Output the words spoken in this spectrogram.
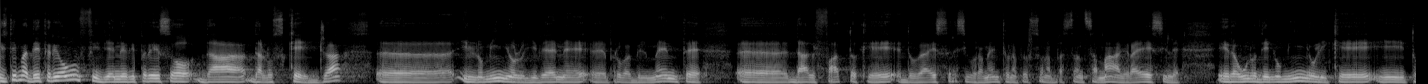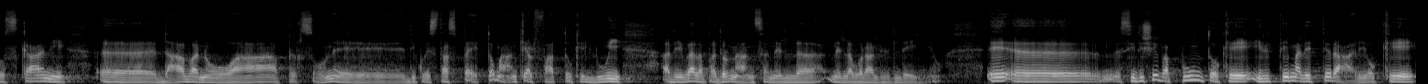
Il tema dei trionfi viene ripreso da, dallo Scheggia, eh, il nomignolo gli viene eh, probabilmente eh, dal fatto che doveva essere sicuramente una persona abbastanza magra, esile, era uno dei nomignoli che i toscani eh, davano a persone di questo aspetto, ma anche al fatto che lui aveva la padronanza nel, nel lavorare il legno. E eh, si diceva appunto che il tema letterario che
